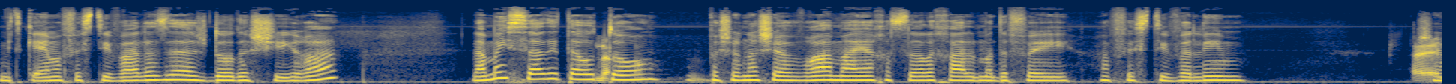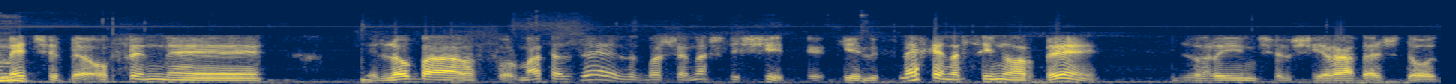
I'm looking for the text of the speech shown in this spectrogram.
מתקיים הפסטיבל הזה, אשדוד השירה. למה ייסדת אותו נכון. בשנה שעברה? מה היה חסר לך על מדפי הפסטיבלים? האמת. שבאופן, אה, לא בפורמט הזה, זה כבר שנה שלישית. כי לפני כן עשינו הרבה דברים של שירה באשדוד.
